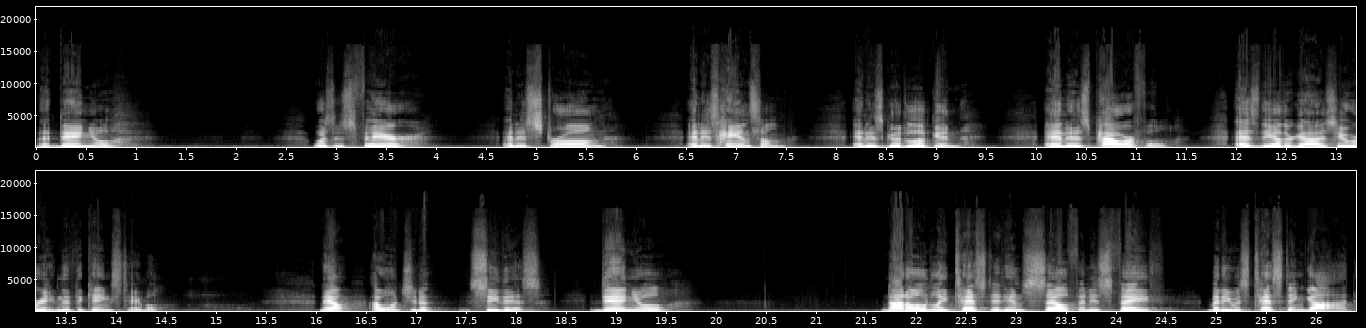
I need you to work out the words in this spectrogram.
that Daniel was as fair and as strong and as handsome and as good looking and as powerful as the other guys who were eating at the king's table. Now, I want you to see this. Daniel not only tested himself and his faith, but he was testing God.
